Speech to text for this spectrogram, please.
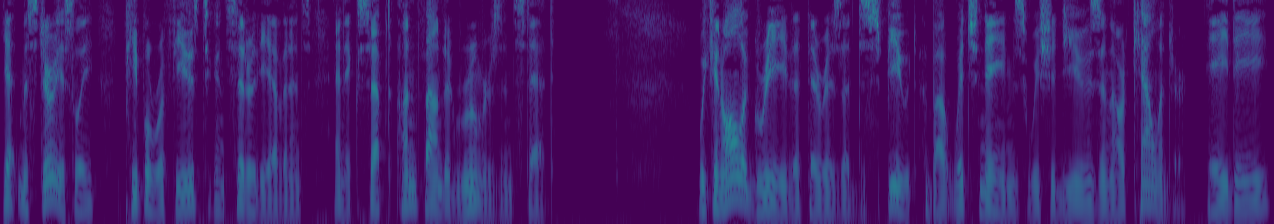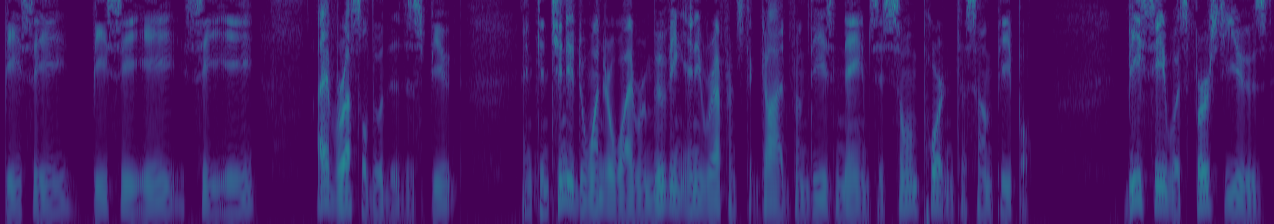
Yet mysteriously, people refuse to consider the evidence and accept unfounded rumors instead. We can all agree that there is a dispute about which names we should use in our calendar AD, BC, BCE, CE. I have wrestled with the dispute and continue to wonder why removing any reference to God from these names is so important to some people. BC was first used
